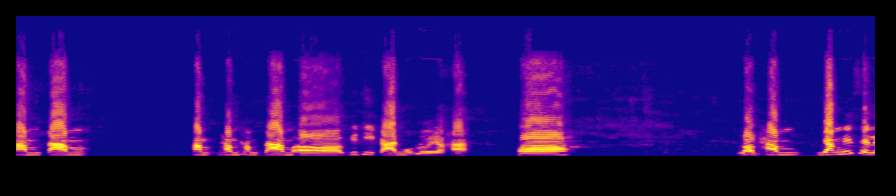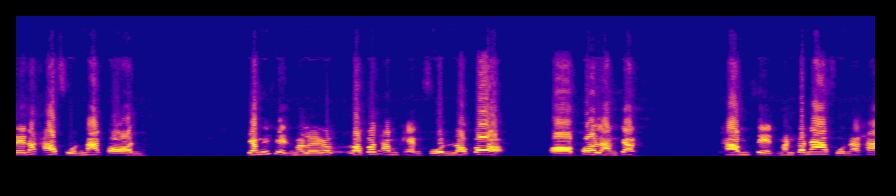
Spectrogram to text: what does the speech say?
ทำตามทำทำทำตามเอ่อวิธีการหมดเลยอะค่ะ พอ เราทำยังไม่เสร็จเลยนะคะ ฝนมาก่อน ยังไม่เสร็จมาเลย เราก็ทำแข่งฝนเราก็เอ่อพอหลังจากทำเสร็จมันก็หน้าฝนนะคะ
